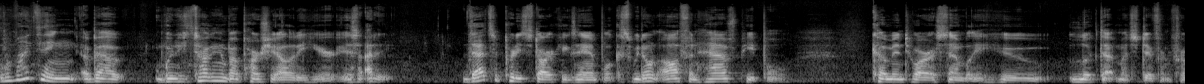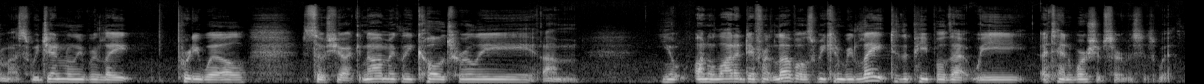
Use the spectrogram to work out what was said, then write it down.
Well, my thing about when he's talking about partiality here is I, that's a pretty stark example because we don't often have people come into our assembly who look that much different from us. We generally relate pretty well socioeconomically, culturally, um, you know, on a lot of different levels. We can relate to the people that we attend worship services with.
